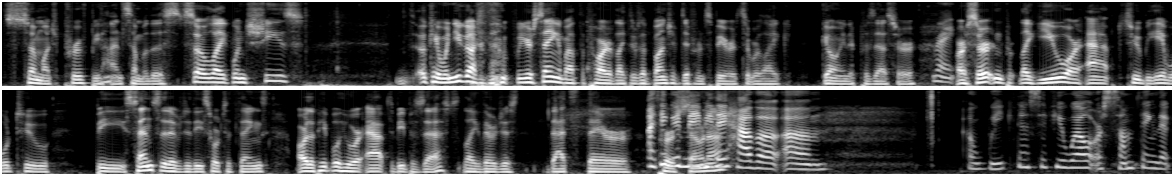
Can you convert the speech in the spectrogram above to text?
so much proof behind some of this. So like when she's okay, when you got to the what you're saying about the part of like there's a bunch of different spirits that were like going to possess her. Right. Are certain like you are apt to be able to be sensitive to these sorts of things? Are the people who are apt to be possessed like they're just that's their I think persona? maybe they have a um, a weakness, if you will, or something that,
